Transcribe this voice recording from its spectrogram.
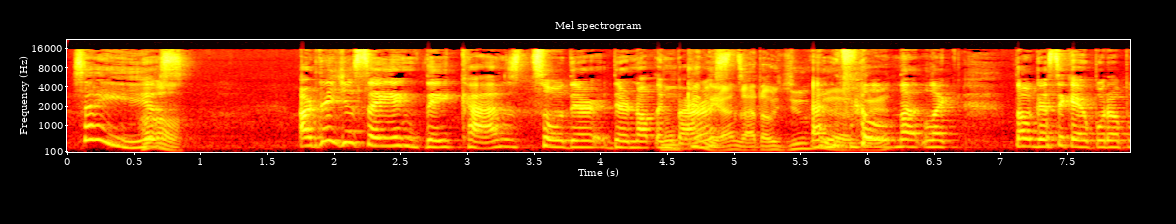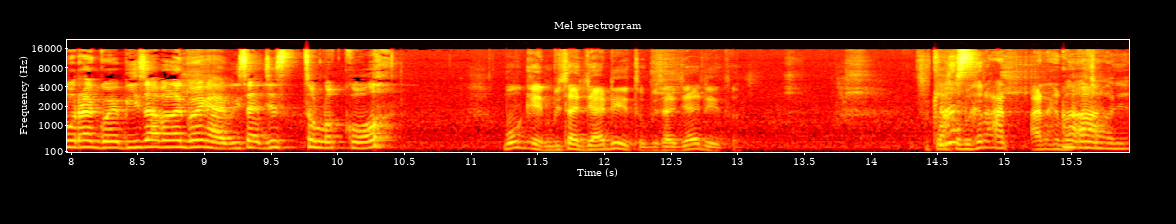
Serius? Heeh. Are they just saying they can so they're they're not Mungkin embarrassed? ya, nggak tahu juga. And feel kayak. not like tau gak sih kayak pura-pura gue bisa malah gue nggak bisa just to look cool. Mungkin bisa jadi itu, bisa jadi itu. Setelah Terus- aku pikir an- aneh banget Heeh. soalnya.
